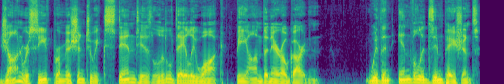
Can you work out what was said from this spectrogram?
John received permission to extend his little daily walk beyond the narrow garden. With an invalid's impatience,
